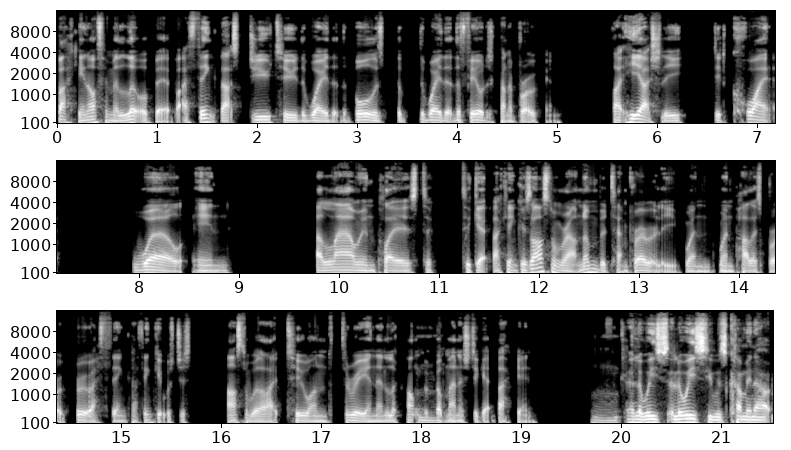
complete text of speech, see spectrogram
backing off him a little bit, but I think that's due to the way that the ball is the, the way that the field is kind of broken. Like he actually did quite well in allowing players to to get back in because Arsenal were outnumbered temporarily when when Palace broke through. I think I think it was just Arsenal were like two on three, and then Lokonga Mm. got managed to get back in. Mm. Eloise, Eloise was coming out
